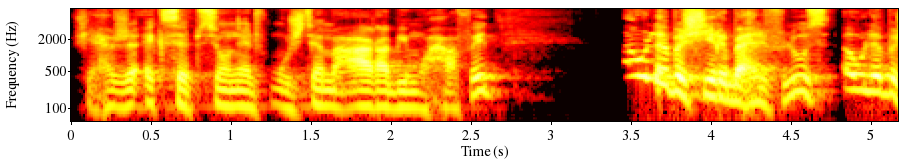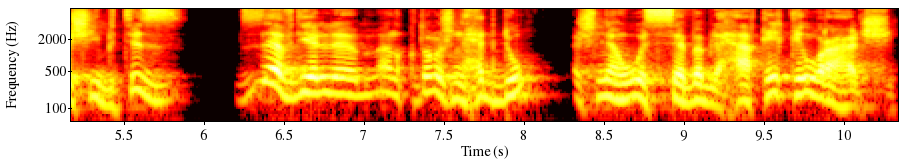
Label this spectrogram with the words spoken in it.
شي حاجة exceptionnel في مجتمع عربي محافظ أو لا باش يربح الفلوس أو لا باش يبتز. بزاف ديال ما نقدروش نحدوا اشنا هو السبب الحقيقي وراء هذا الشيء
